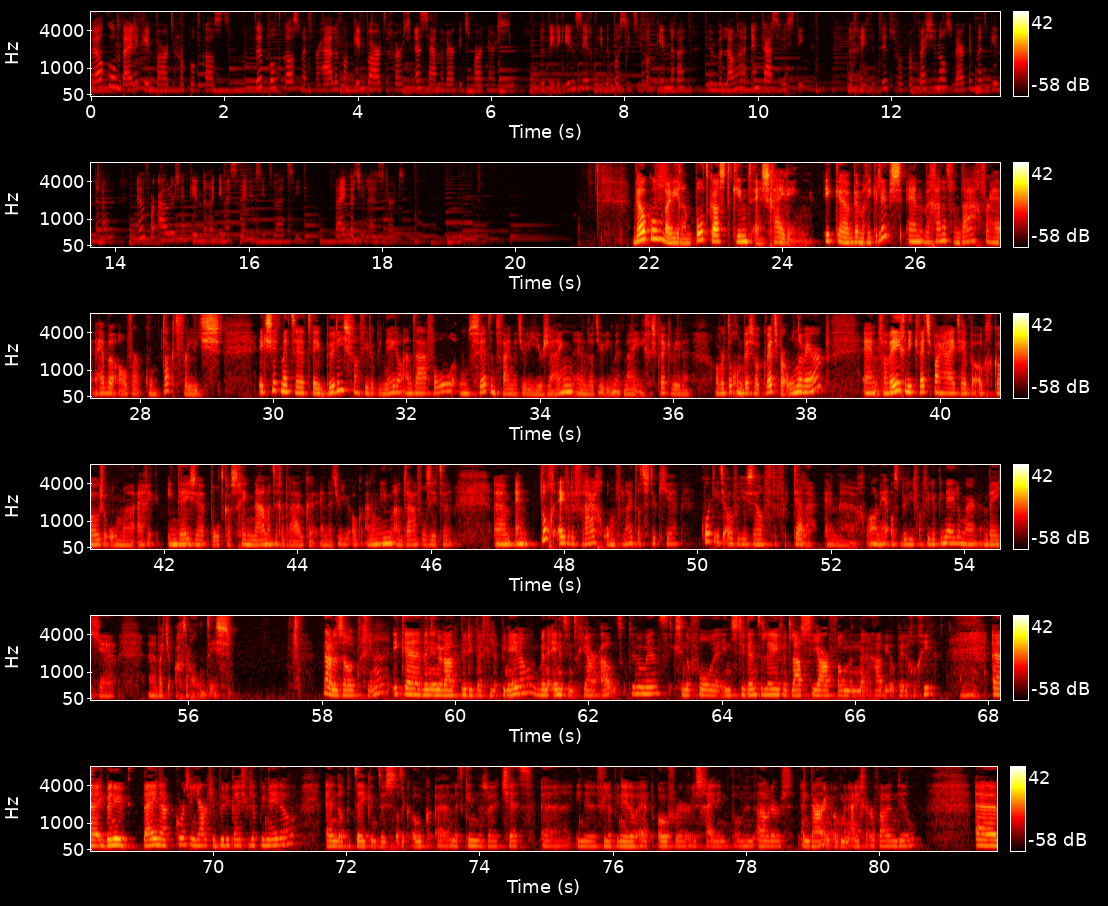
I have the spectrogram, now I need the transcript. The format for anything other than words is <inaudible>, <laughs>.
Welkom bij de Kindbehartiger Podcast. De podcast met verhalen van kindbehartigers en samenwerkingspartners. We bieden inzicht in de positie van kinderen, hun belangen en casuïstiek. We geven tips voor professionals werkend met kinderen en voor ouders en kinderen in een scheidingssituatie. Fijn dat je luistert. Welkom bij weer een podcast Kind en Scheiding. Ik uh, ben Marieke Lips en we gaan het vandaag hebben over contactverlies. Ik zit met uh, twee buddies van Filipinedo aan tafel. Ontzettend fijn dat jullie hier zijn en dat jullie met mij in gesprek willen over toch een best wel kwetsbaar onderwerp. En vanwege die kwetsbaarheid hebben we ook gekozen om uh, eigenlijk in deze podcast geen namen te gebruiken en dat jullie ook anoniem aan tafel zitten. Um, en toch even de vraag om vanuit dat stukje kort iets over jezelf te vertellen. En uh, gewoon hè, als buddy van Filipinedo, maar een beetje wat je achtergrond is. Nou, dan zal ik beginnen. Ik uh, ben inderdaad buddy bij Villa Pinedo. Ik ben 21 jaar oud op dit moment. Ik zit nog vol in het studentenleven, het laatste jaar van mijn uh, HBO-pedagogiek. Uh, ik ben nu bijna kort een jaartje buddy bij Villa Pinedo. En dat betekent dus dat ik ook met kinderen chat in de Villa Pinedo-app over de scheiding van hun ouders. En daarin ook mijn eigen ervaring deel.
